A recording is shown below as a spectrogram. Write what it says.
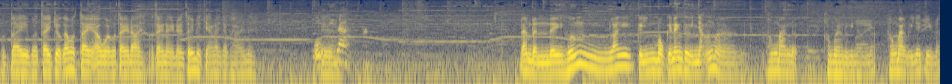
Bao tay bao tay chưa có bao tay. À quên bao tay đây. Bao tay này đợi tí này trả lại cho khải này. Bốn kỹ năng. Đang định đi hướng lấy kỹ một kỹ năng từ nhẫn mà không mang được. Không mang được kỹ năng đó. Không mang được giá trị đó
